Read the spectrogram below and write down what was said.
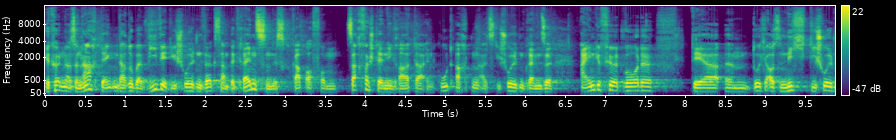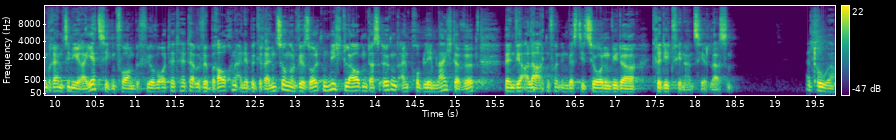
Wir können also nachdenken darüber, wie wir die Schulden wirksam begrenzen. Es gab auch vom Sachverständigenrat da ein Gutachten, als die Schuldenbremse eingeführt wurde, der ähm, durchaus nicht die Schuldenbremse in ihrer jetzigen Form befürwortet hätte. Aber wir brauchen eine Begrenzung und wir sollten nicht glauben, dass irgendein Problem leichter wird, wenn wir alle Arten von Investitionen wieder kreditfinanziert lassen. Herr Truger.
